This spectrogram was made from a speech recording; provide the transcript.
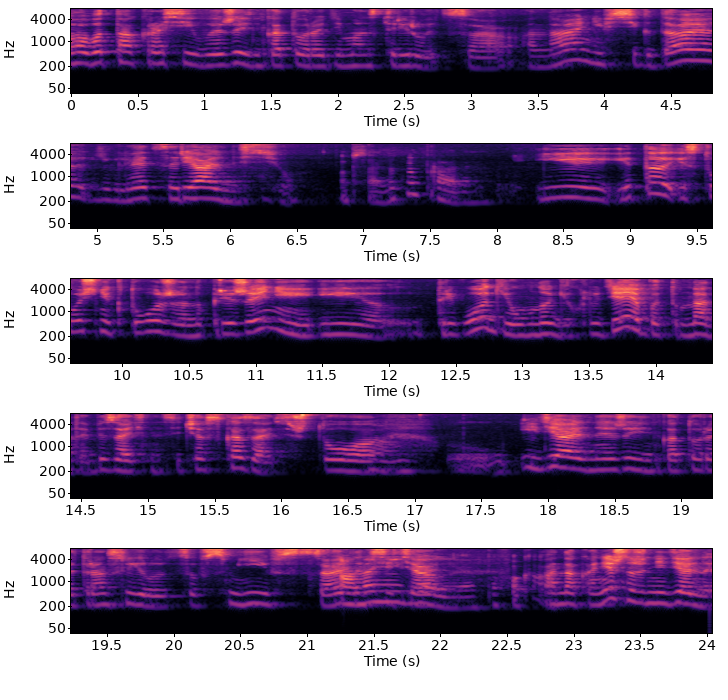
А вот та красивая жизнь, которая демонстрируется, она не всегда является реальностью. Абсолютно правильно. И это источник тоже напряжения и тревоги у многих людей. Об этом надо обязательно сейчас сказать, что да. идеальная жизнь, которая транслируется в СМИ, в социальных она сетях, не идеальная, по факту. она, конечно же, не идеальна.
